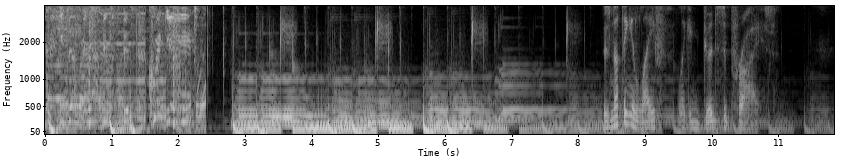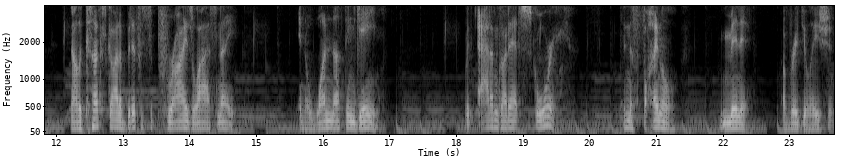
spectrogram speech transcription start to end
picky, just be happy with this. There's nothing in life like a good surprise. Now, the Canucks got a bit of a surprise last night in a 1 0 game with Adam Gaudette scoring in the final minute of regulation.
